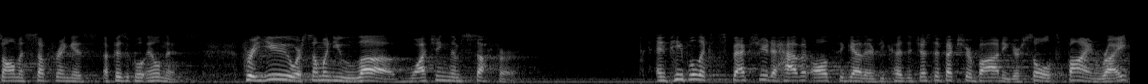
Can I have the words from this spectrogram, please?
psalmist suffering is a physical illness. For you or someone you love, watching them suffer. And people expect you to have it all together because it just affects your body, your soul. Fine, right?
